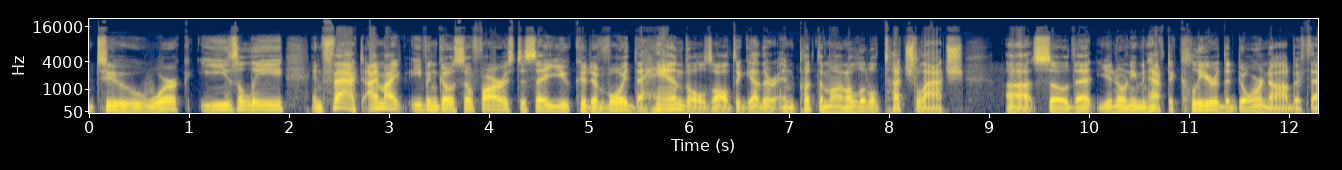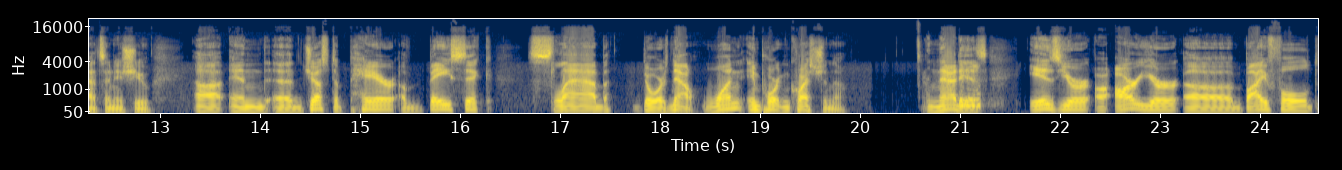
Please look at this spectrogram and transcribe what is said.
to work easily. In fact, I might even go so far as to say you could avoid the handles altogether and put them on a little touch latch, uh, so that you don't even have to clear the doorknob if that's an issue. Uh, and uh, just a pair of basic slab doors. Now, one important question though, and that is is your are- your uh, bifold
